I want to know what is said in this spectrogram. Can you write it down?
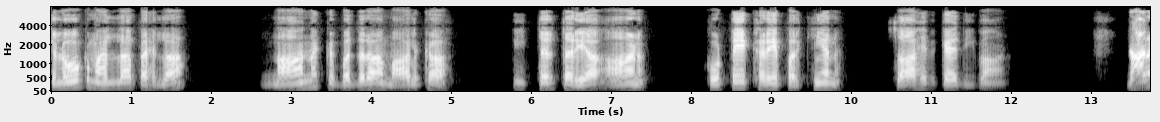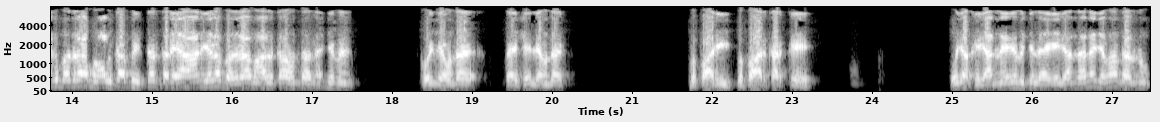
ਸ਼ਲੋਕ ਮਹੱਲਾ ਪਹਿਲਾ, ਨਾਨਕ ਬਦਰਾ ਮਾਲਕਾ, ਪੀਤਰ ਧਰਿਆ ਆਣ, ਖੋਟੇ ਖਰੇ ਪਰਖੀਆਂ ਸਾਹਿਬ ਕੈ ਦੀਵਾਨ। ਨਾਨਕ ਬਦਰਾ ਮਾਲਕਾ ਭੀਤਰ ਤਰਿਆ ਆਣ, ਜਿਹੜਾ ਬਦਰਾ ਮਾਲਕਾ ਹੁੰਦਾ ਨਾ, ਜਿਵੇਂ ਕੋਈ ਲਿਆਉਂਦਾ ਪੈਸੇ ਲਿਆਉਂਦਾ ਵਪਾਰੀ, ਵਪਾਰ ਕਰਕੇ, ਉਹ ਜਾਂ ਖਜ਼ਾਨੇ ਦੇ ਵਿੱਚ ਲੈ ਕੇ ਜਾਂਦਾ ਨਾ ਜਮਾ ਕਰਨ ਨੂੰ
